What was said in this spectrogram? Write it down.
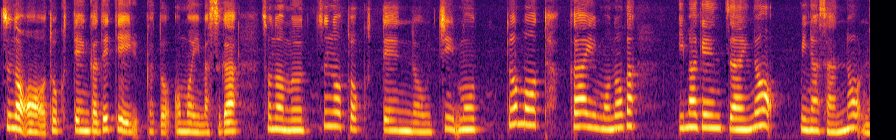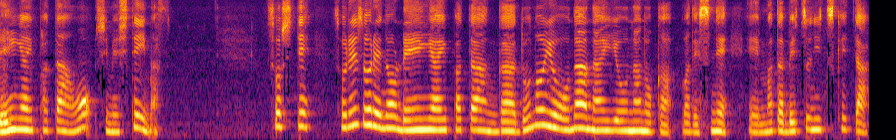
つの得点が出ているかと思いますがその6つの得点のうち最も高いものが今現在の皆さんの恋愛パターンを示しています。そしてそれぞれの恋愛パターンがどのような内容なのかはですねまた別につけた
